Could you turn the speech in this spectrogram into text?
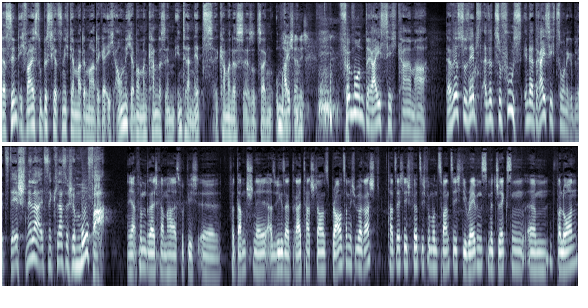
Das sind, ich weiß, du bist jetzt nicht der Mathematiker, ich auch nicht, aber man kann das im Internet, kann man das äh, sozusagen umrechnen. Hab ich ja nicht. 35 kmh. Da wirst du selbst, also zu Fuß in der 30-Zone geblitzt. Der ist schneller als eine klassische Mofa. Ja, 35 km/h ist wirklich äh, verdammt schnell. Also wie gesagt, drei Touchdowns. Browns haben mich überrascht. Tatsächlich 40-25. Die Ravens mit Jackson ähm, verloren.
